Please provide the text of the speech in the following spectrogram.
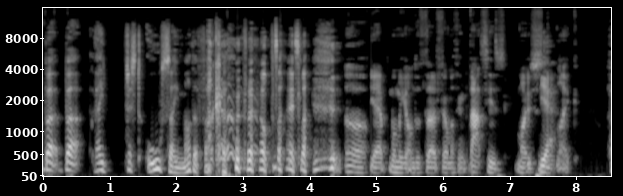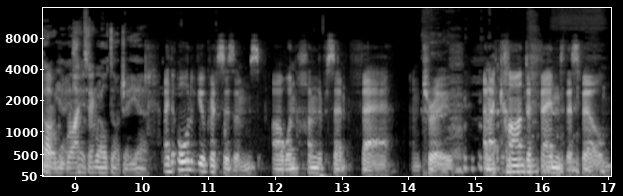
but but they just all say motherfucker the whole time. It's like, Uh, yeah, when we get on to the third film, I think that's his most Yeah. like oh, horrible yeah, it's- writing. it's well dodgy, yeah. And all of your criticisms are 100% fair and true, and I can't defend this film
